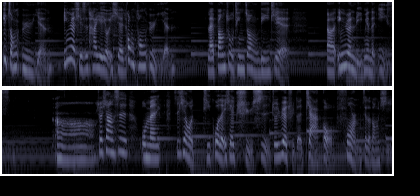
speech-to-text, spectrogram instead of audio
一种语言，音乐其实它也有一些共通语言，来帮助听众理解呃音乐里面的意思。嗯，就像是我们之前有提过的一些曲式，就是乐曲的架构 form 这个东西，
